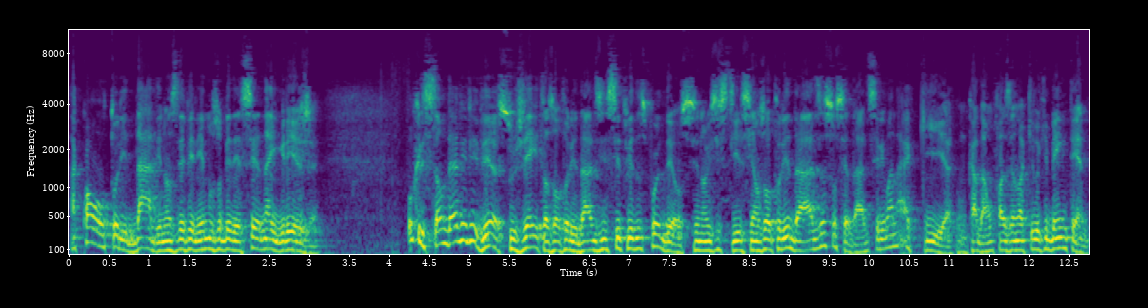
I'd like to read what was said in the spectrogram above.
a qual autoridade nós deveríamos obedecer na igreja. O cristão deve viver sujeito às autoridades instituídas por Deus. Se não existissem as autoridades, a sociedade seria uma anarquia, com cada um fazendo aquilo que bem entende.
